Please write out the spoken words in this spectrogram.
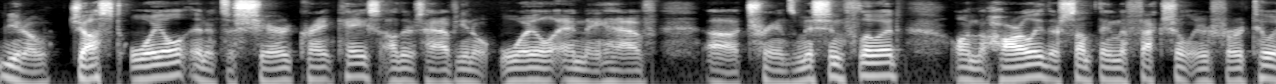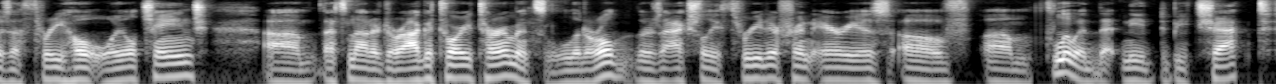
you know, just oil and it's a shared crankcase. Others have, you know, oil and they have uh, transmission fluid. On the Harley, there's something affectionately referred to as a three hole oil change. Um, that's not a derogatory term, it's literal. There's actually three different areas of um, fluid that need to be checked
